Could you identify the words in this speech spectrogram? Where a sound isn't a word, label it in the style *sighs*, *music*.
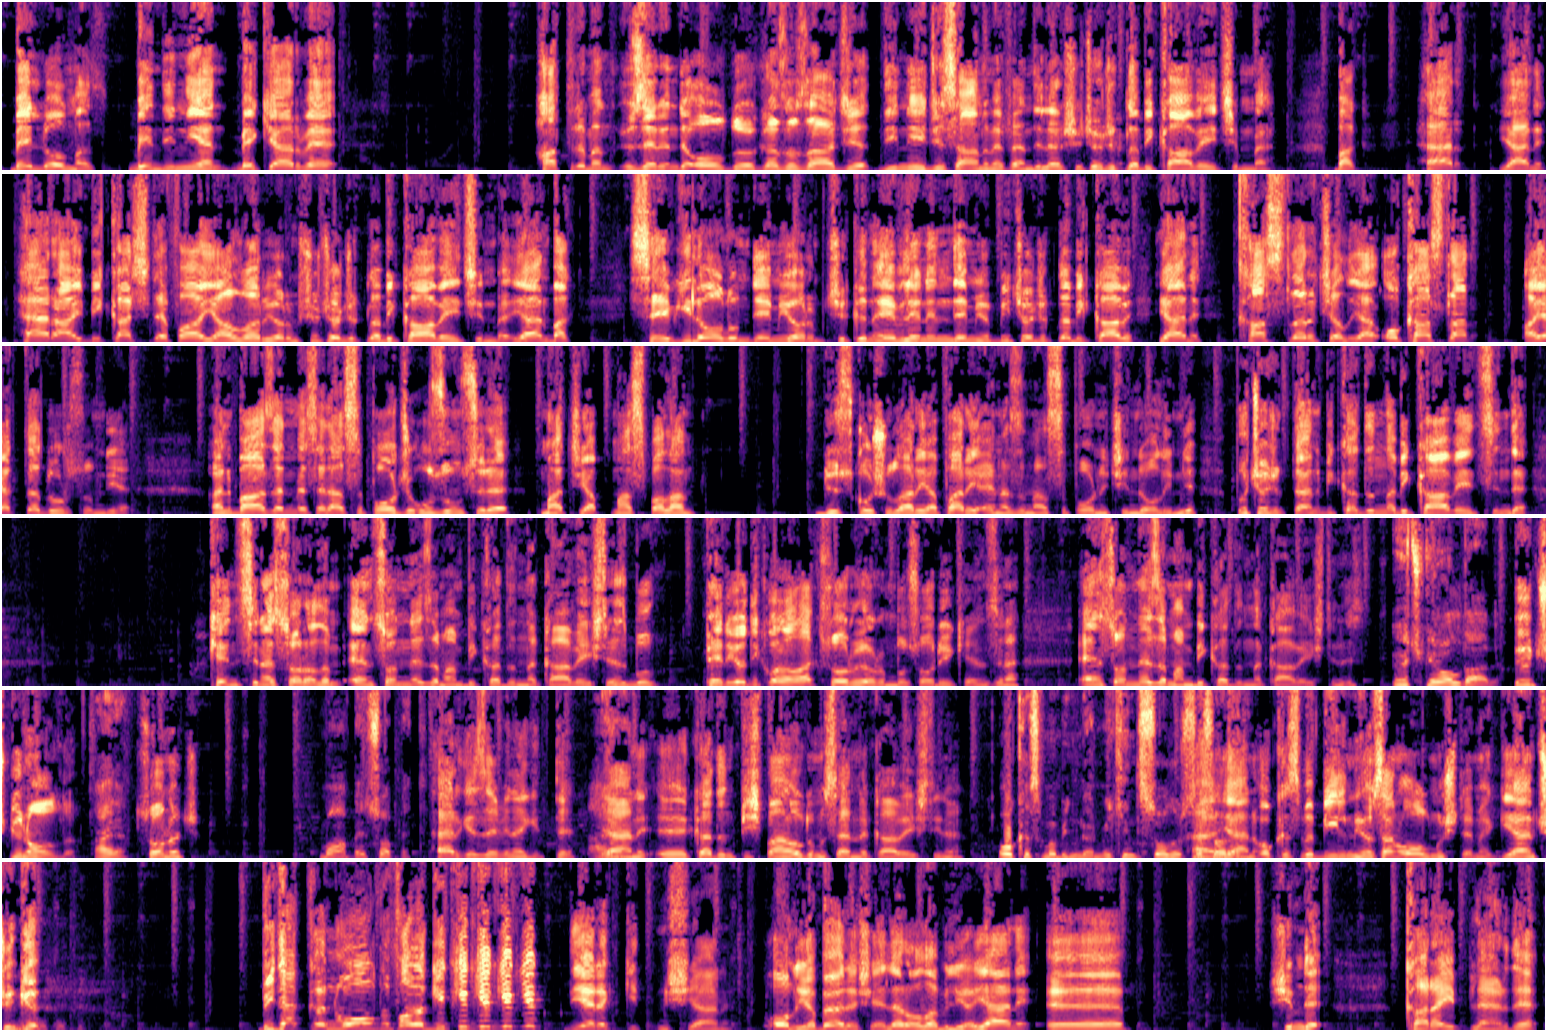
belli olmaz. Ben dinleyen bekar ve hatrımın üzerinde olduğu gazoz ağacı dinleyicisi hanımefendiler şu çocukla bir kahve için be. Bak her yani her ay birkaç defa yalvarıyorum şu çocukla bir kahve için be. Yani bak sevgili olun demiyorum çıkın evlenin demiyorum. Bir çocukla bir kahve yani kasları çalı yani o kaslar ayakta dursun diye. Hani bazen mesela sporcu uzun süre maç yapmaz falan düz koşular yapar ya en azından sporun içinde olayım diye. Bu çocuk da hani bir kadınla bir kahve içsin de kendisine soralım. En son ne zaman bir kadınla kahve içtiniz? Bu periyodik olarak soruyorum bu soruyu kendisine. En son ne zaman bir kadınla kahve içtiniz? Üç gün oldu abi. Üç gün oldu. Aynen. Sonuç? Muhabbet sohbet. Herkes evine gitti. Aynen. Yani e, kadın pişman oldu mu seninle kahve içtiğine? O kısmı bilmiyorum. İkincisi olursa Ha, sonra. yani o kısmı bilmiyorsan olmuş demek. Yani çünkü *laughs* bir dakika ne oldu falan git git git git git diyerek gitmiş yani. Oluyor böyle şeyler olabiliyor. Yani eee, şimdi Karayipler'de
